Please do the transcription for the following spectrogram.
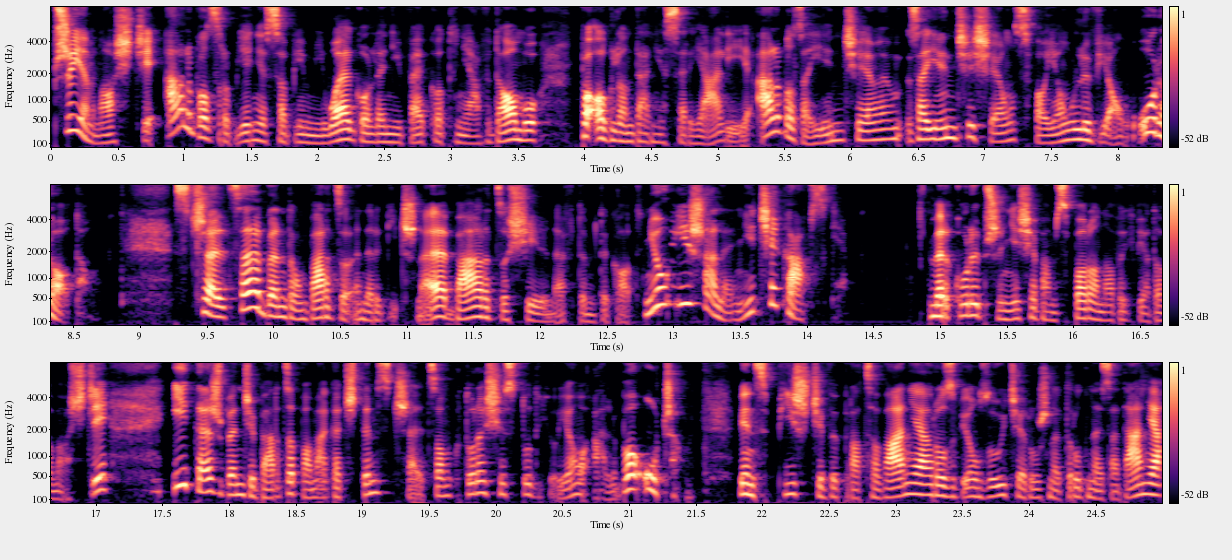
przyjemności albo zrobienie sobie miłego, leniwego dnia w domu, pooglądanie seriali albo zajęcie, zajęcie się swoją lwią urodą. Strzelce będą bardzo energiczne, bardzo silne w tym tygodniu i szalenie ciekawskie. Merkury przyniesie Wam sporo nowych wiadomości i też będzie bardzo pomagać tym strzelcom, które się studiują albo uczą. Więc piszcie wypracowania, rozwiązujcie różne trudne zadania,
